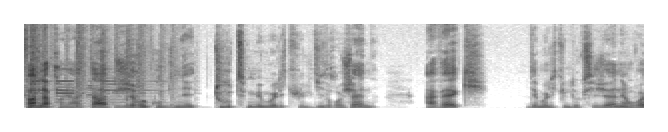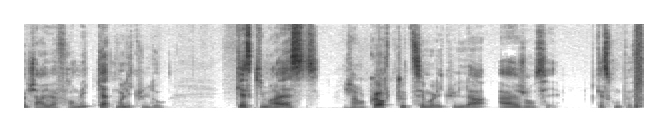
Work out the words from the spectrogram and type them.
Fin de la première étape, j'ai recombiné toutes mes molécules d'hydrogène avec des molécules d'oxygène et on voit que j'arrive à former 4 molécules d'eau. Qu'est-ce qui me reste? J'ai encore toutes ces molécules-là à agencer. Qu'est-ce qu'on peut faire?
